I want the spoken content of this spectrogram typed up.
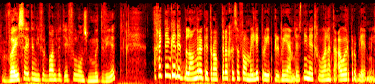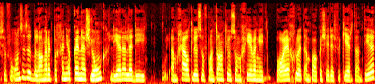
wysheid in die verband wat jy voel ons moet weet? Ek dink dit belangrik het raak terug is 'n familieprobleem. Dis nie net gewoonlik 'n ouer probleem nie. So vir ons is dit belangrik begin jou kinders jonk leer hulle die um, geldloos of kontantlose omgewing het baie groot impak as jy dit verkeerd hanteer.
